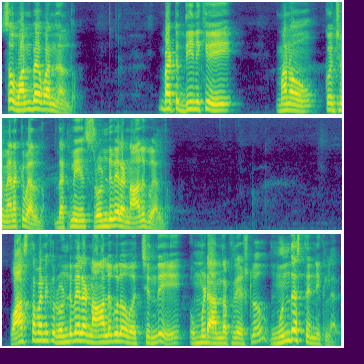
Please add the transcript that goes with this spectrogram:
సో వన్ బై వన్ వెళ్దాం. బట్ దీనికి మనం కొంచెం వెనక్కి వెళ్దాం. దట్ మీన్స్ రెండు వేల నాలుగు వెళ్దాం. వాస్తవానికి రెండు వేల నాలుగులో వచ్చింది ఉమ్మడి ఆంధ్రప్రదేశ్లో ముందస్తు ఎన్నికలు అవి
